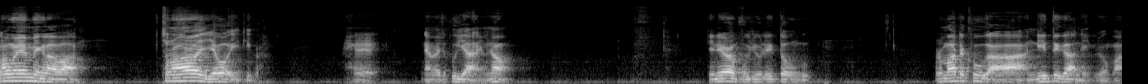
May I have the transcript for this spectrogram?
ားလုံးပဲမင်္ဂလာပါကျွန်တော်ကတော့ရေဘော် AT ပါဟဲ့နာမည်တစ်ခုရနိုင်ပြီနော်ဒီနေ့တော့ဗီဒီယိုလေး၃ခုပထမတစ်ခုကအနည်းတစ်ကနေပြီးတော့မှ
